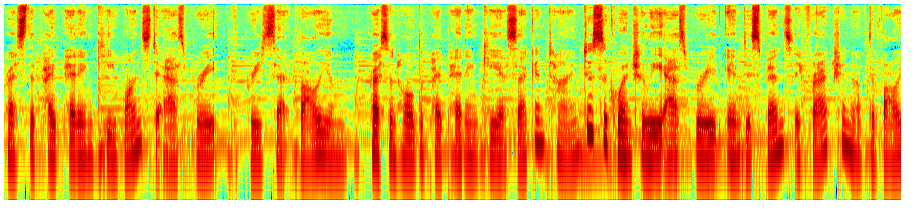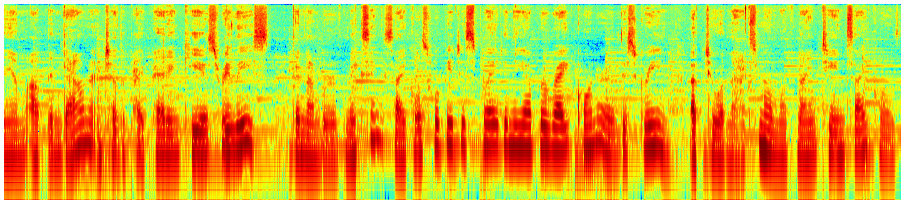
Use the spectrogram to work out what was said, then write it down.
Press the pipetting key once to aspirate the preset volume. Press and hold the pipetting key a second time to sequentially aspirate and dispense a fraction of the volume up and down until the pipetting key is released. The number of mixing cycles will be displayed in the upper right corner of the screen, up to a maximum of 19 cycles.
